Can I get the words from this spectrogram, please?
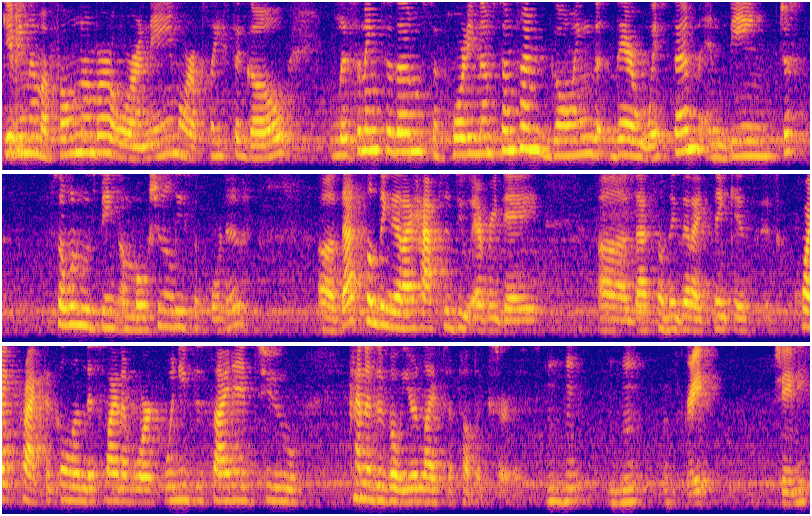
giving them a phone number or a name or a place to go, listening to them, supporting them, sometimes going there with them and being just someone who's being emotionally supportive. Uh, that's something that I have to do every day. Uh, that's something that I think is, is quite practical in this line of work when you've decided to kind of devote your life to public service. Mm-hmm. Mm-hmm. That's great. Jamie?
